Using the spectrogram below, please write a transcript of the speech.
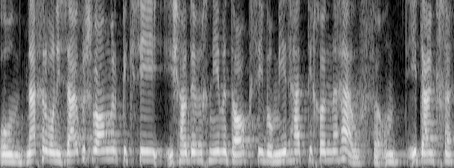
Und nachher, als ich selber schwanger war, war halt einfach niemand da, der mir hätte helfen können. Und ich denke,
